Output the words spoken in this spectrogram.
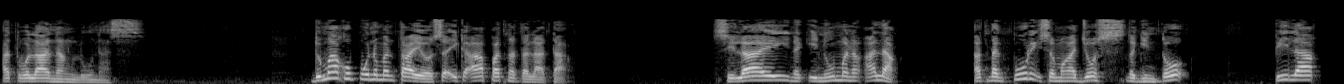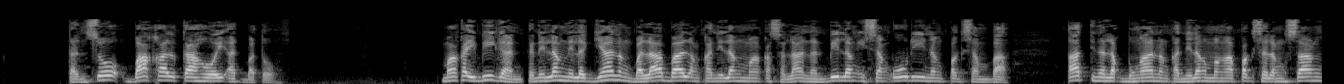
at wala ng lunas. Dumako po naman tayo sa ikaapat na talata. Sila'y nag-inuman ng alak at nagpuri sa mga Diyos na ginto, pilak, tanso, bakal, kahoy at bato. Mga kaibigan, kanilang nilagyan ng balabal ang kanilang mga kasalanan bilang isang uri ng pagsamba at tinalakbungan ang kanilang mga pagsalangsang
